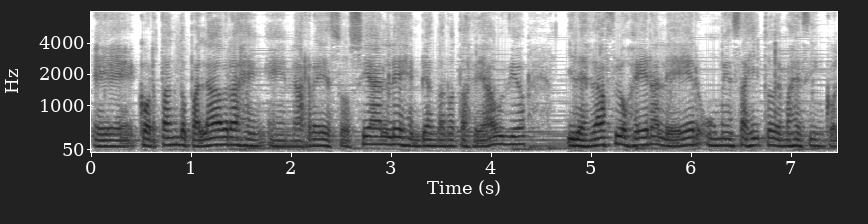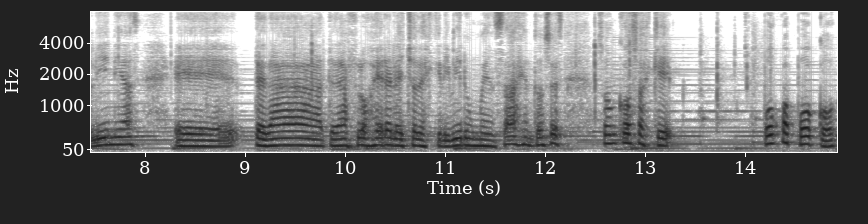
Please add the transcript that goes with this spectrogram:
eh, cortando palabras en, las redes sociales, enviando notas de audio, y les da flojera leer un mensajito de más de cinco líneas, eh, te, da, te da flojera el hecho de escribir un mensaje. Entonces, son cosas que poco a poco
